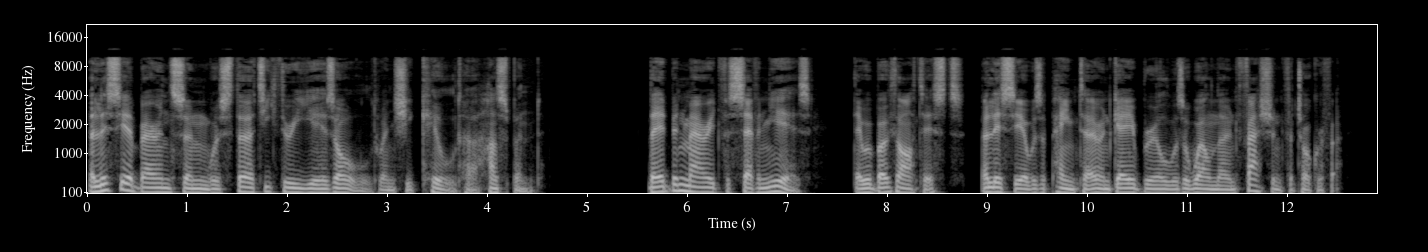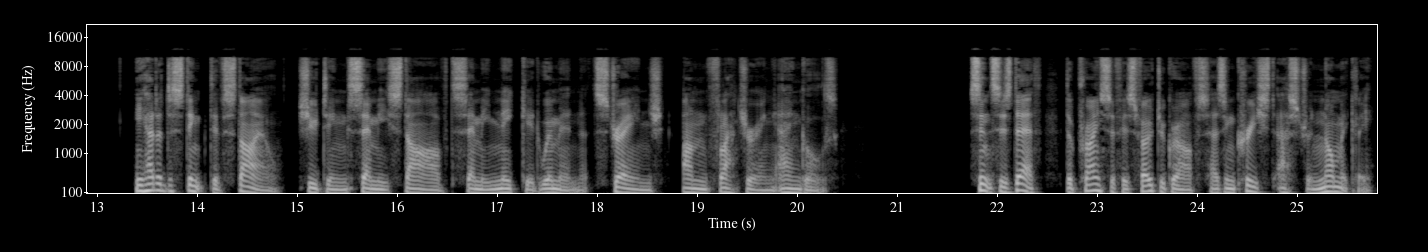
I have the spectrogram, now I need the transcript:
Alicia Berenson was 33 years old when she killed her husband. They had been married for seven years. They were both artists. Alicia was a painter and Gabriel was a well known fashion photographer. He had a distinctive style, shooting semi starved, semi naked women at strange, unflattering angles. Since his death, the price of his photographs has increased astronomically.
